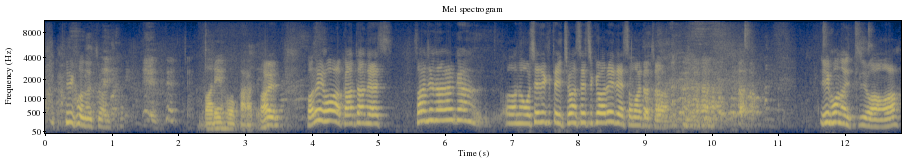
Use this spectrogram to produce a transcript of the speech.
いい方の一番ですか？悪い方からはい。悪い方は簡単です。37年間あの教えてきて一番成績悪いですお前たちは。いい方の一番は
